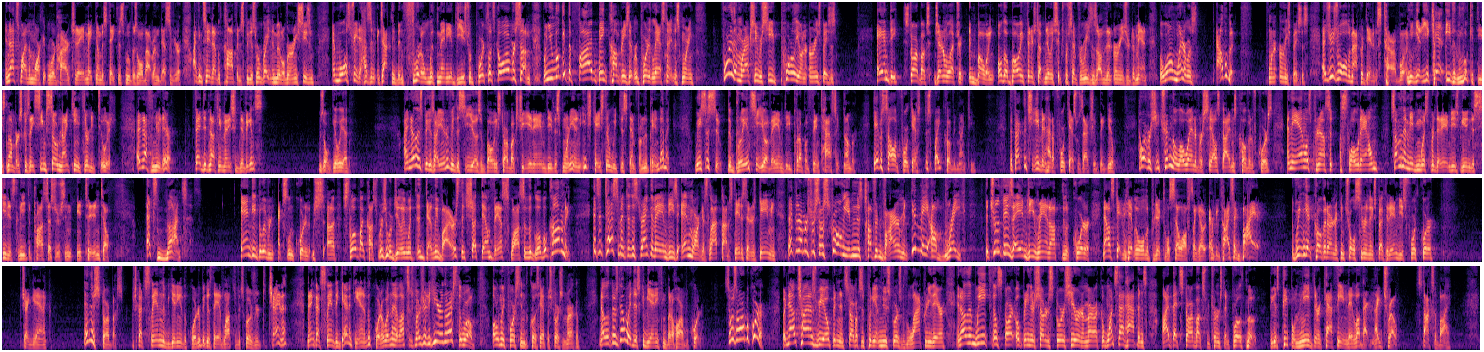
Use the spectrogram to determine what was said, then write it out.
And that's why the market roared higher today. And make no mistake, this move was all about remdesivir. I can say that with confidence because we're right in the middle of earnings season. And Wall Street hasn't exactly been thrilled with many of these reports. Let's go over some. When you look at the five big companies that reported last night and this morning, four of them were actually received poorly on an earnings basis. AMD, Starbucks, General Electric, and Boeing, although Boeing finished up nearly 6% for reasons other than earnings or demand. The lone winner was Alphabet on an earnings basis. As usual, all the macro data was terrible. I mean, you, know, you can't even look at these numbers because they seem so 1932-ish. And nothing new there. Fed did nothing of any significance. It was all Gilead. I know this because I interviewed the CEOs of Boeing, Starbucks, GE, and AMD this morning, and in each case, their weakness stemmed from the pandemic. Lisa Su, the brilliant CEO of AMD, put up a fantastic number, gave a solid forecast despite COVID 19. The fact that she even had a forecast was actually a big deal. However, she trimmed the low end of her sales guidance, COVID, of course, and the analysts pronounced it a slowdown. Some of them even whispered that AMD is beginning to cede its lead to processors in, to Intel. That's nonsense. AMD delivered an excellent quarter that was uh, slowed by customers who were dealing with the deadly virus that shut down vast swaths of the global economy. It's a testament to the strength of AMD's end markets, laptops, data centers, gaming, that the numbers were so strong even in this tough environment. Give me a break. The truth is, AMD ran up to the quarter. Now it's getting hit with all the predictable sell offs like uh, every time. I say, buy it. If we can get COVID under control sooner than expected, AMD's fourth quarter, gigantic. Then there's Starbucks, which got slammed in the beginning of the quarter because they have lots of exposure to China, then got slammed again at the end of the quarter when they have lots of exposure to here and the rest of the world, ultimately forcing them to close half the stores in America. Now, look, there's no way this could be anything but a horrible quarter. So it's a horrible quarter. But now China's reopened and Starbucks is putting up new stores with alacrity there. Another week, they'll start opening their shuttered stores here in America. Once that happens, I bet Starbucks returns to growth mode because people need their caffeine. They love that nitro. Stocks a buy.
